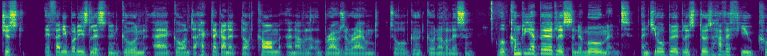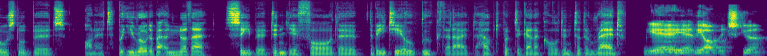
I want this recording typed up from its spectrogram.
just if anybody's listening, go and uh, go on to hectorgannett.com and have a little browse around. It's all good. Go and have a listen. We'll come to your bird list in a moment, and your bird list does have a few coastal birds on it. But you wrote about another seabird, didn't you, for the the BTO book that I helped put together called Into the Red. Yeah, yeah, the Arctic skua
